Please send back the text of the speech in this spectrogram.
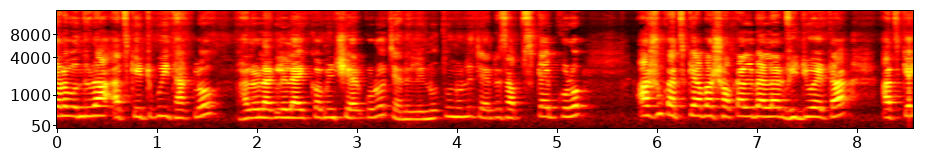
চলো বন্ধুরা, আজকে এটুকুই থাকল। ভালো লাগলে লাইক কমেন্ট শেয়ার করো। চ্যানেলে নতুন হলে চ্যানেলটা সাবস্ক্রাইব করো। আসুক, আজকে আবার সকালবেলার ভিডিও এটা। আজকে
